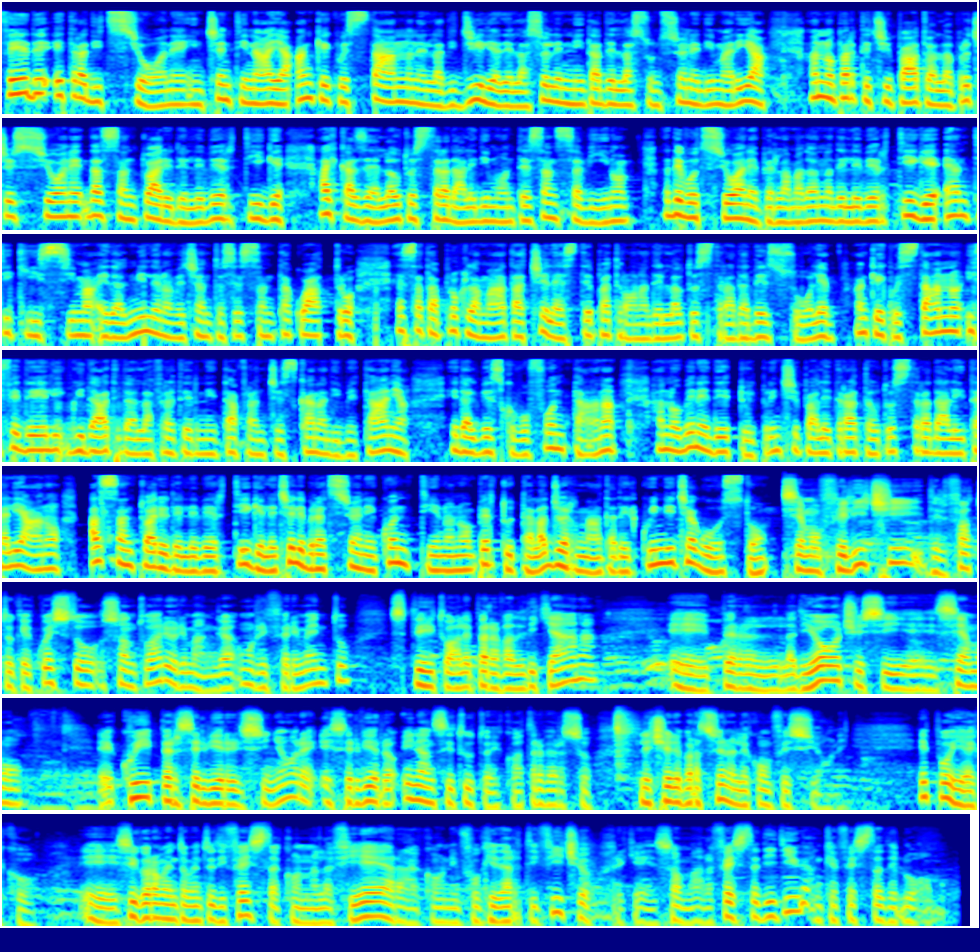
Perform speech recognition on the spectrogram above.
Fede e tradizione, in centinaia anche quest'anno nella vigilia della solennità dell'Assunzione di Maria hanno partecipato alla processione dal Santuario delle Vertighe al casello autostradale di Monte San Savino. La devozione per la Madonna delle Vertighe è antichissima e dal 1964 è stata proclamata celeste patrona dell'autostrada del Sole. Anche quest'anno i fedeli guidati dalla Fraternità Francescana di Betania e dal Vescovo Fontana hanno benedetto il principale tratto autostradale italiano al Santuario delle Vertighe le celebrazioni continuano per tutta la giornata del 15 agosto. Siamo felici del fatto che questo santuario rimanga un riferimento spirituale per la Val di Chiana e per la diocesi e siamo eh, qui per servire il Signore e servirlo innanzitutto ecco, attraverso le celebrazioni e le confessioni. E poi ecco, è sicuramente un momento di festa con la fiera, con i fuochi d'artificio, perché insomma la festa di Dio è anche festa dell'uomo.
